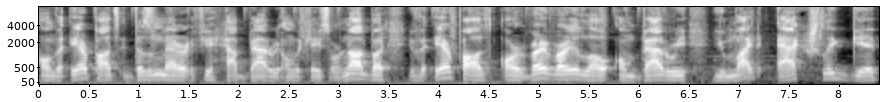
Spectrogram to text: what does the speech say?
on the AirPods, it doesn't matter if you have battery on the case or not, but if the AirPods are very, very low on battery, you might actually get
